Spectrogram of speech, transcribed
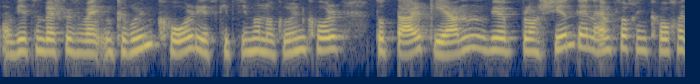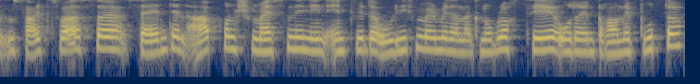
äh, wir zum Beispiel verwenden Grünkohl, jetzt gibt es immer noch Grünkohl, total gern. Wir blanchieren den einfach in kochendem Salzwasser, seien den ab und schmeißen ihn in entweder Olivenöl mit einer Knoblauchzehe oder in braune Butter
